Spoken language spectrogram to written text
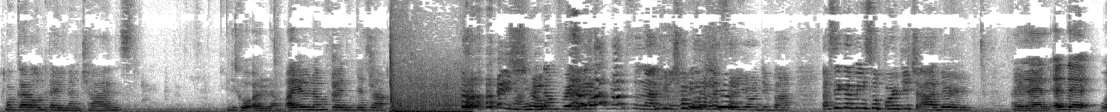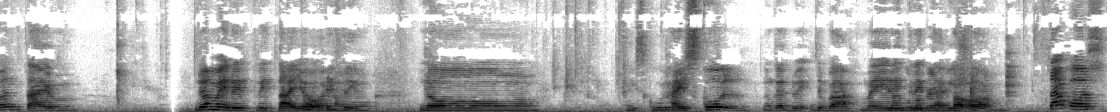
magkaroon kayo ng chance? Hindi ko alam. Ayaw ng friend niya sa akin. Ayaw ng friend, pero kami gusto namin siya para sa'yo, di ba? Kasi kami support each other. Ayan. And then, one time, di ba may retreat tayo? Oo, retreat. Nung, nung High school. high school. Nung graduate, di ba? May Bago retreat tayo. Oo. Tapos,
